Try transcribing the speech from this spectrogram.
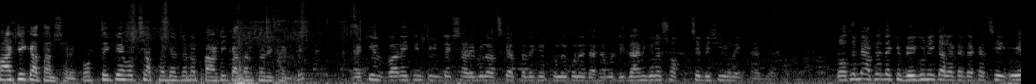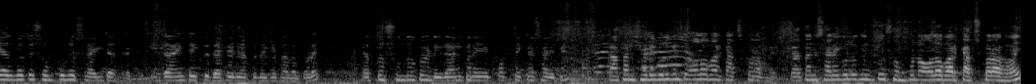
পার্টি কাতান শাড়ি। প্রত্যেকটাই হচ্ছে আপনাদের জন্য পার্টি কাতান শাড়ি থাকবে। একেবারে কিন্তু ইনটেক শাড়িগুলো আজকে আপনাদেরকে খুলে খুলে দেখাবো। ডিজাইনগুলো সবচেয়ে বেশি ইউনিক থাকবে। প্রথমে আপনাদেরকে বেগুনি কালারটা দেখাচ্ছি। এই আসবে হচ্ছে সম্পূর্ণ শাড়িটা থাকবে। ডিজাইনটা একটু দেখা যায় আপনাদেরকে ভালো করে। এত সুন্দর করে ডিজাইন করে প্রত্যেকটা শাড়িতে। কাতান শাড়িগুলো কিন্তু অল ওভার কাজ করা হয়। কাতান শাড়িগুলো কিন্তু সম্পূর্ণ অল ওভার কাজ করা হয়।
